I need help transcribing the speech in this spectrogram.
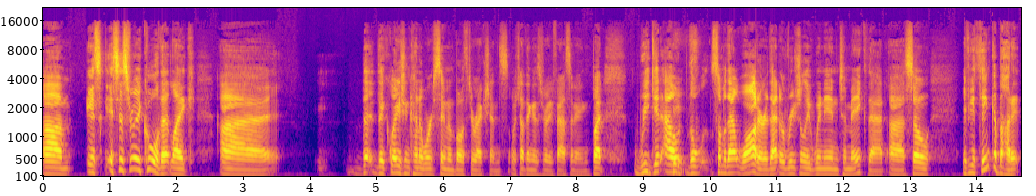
Um, it's it's just really cool that like uh, the the equation kind of works same in both directions, which I think is really fascinating. But we get out the some of that water that originally went in to make that. Uh, so if you think about it,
